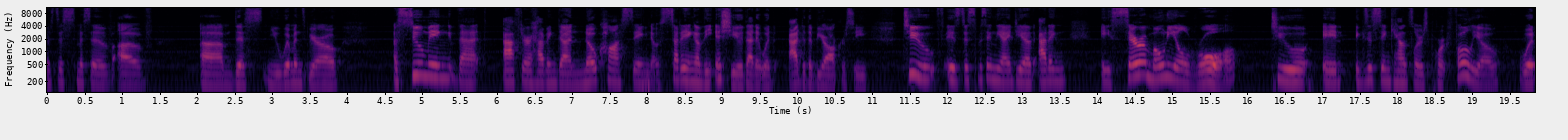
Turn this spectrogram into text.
is dismissive of um, this new women's bureau, assuming that after having done no costing, no studying of the issue, that it would add to the bureaucracy. Two is dismissing the idea of adding a ceremonial role to an existing counselor's portfolio would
